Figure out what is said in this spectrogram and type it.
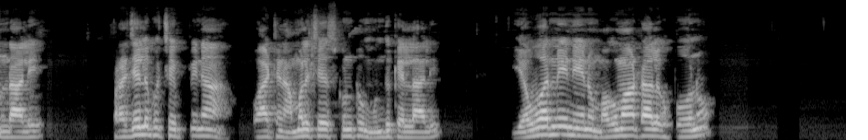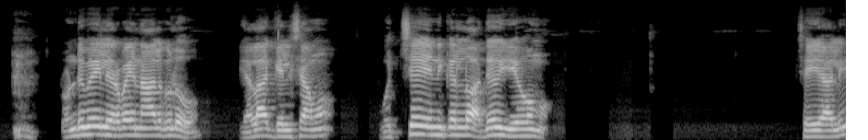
ఉండాలి. ప్రజలకు చెప్పిన వాటిని అమలు చేసుకుంటూ ముందుకెళ్ళాలి. ఎవరిని నేను మగమాటాలకు పోను. రెండు వేల ఇరవై నాలుగులో ఎలా గెలిచామో వచ్చే ఎన్నికల్లో అదే వ్యూహము చేయాలి.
